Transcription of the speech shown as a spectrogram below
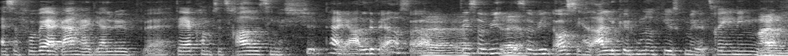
altså for hver gang, at jeg løb, øh, da jeg kom til 30, tænkte jeg, shit, her har jeg aldrig været før. Ja, ja, ja. Det er så vildt, Ja, ja. det er så vildt. Også, jeg havde aldrig kørt 180 km træning. Nej, og nej,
